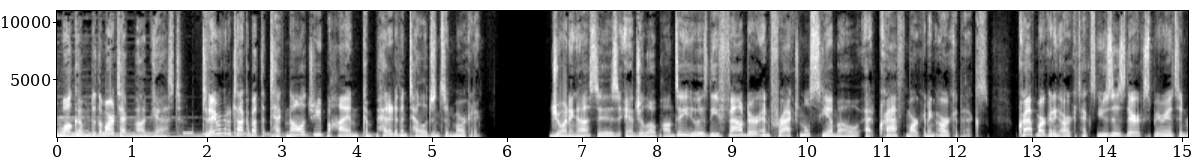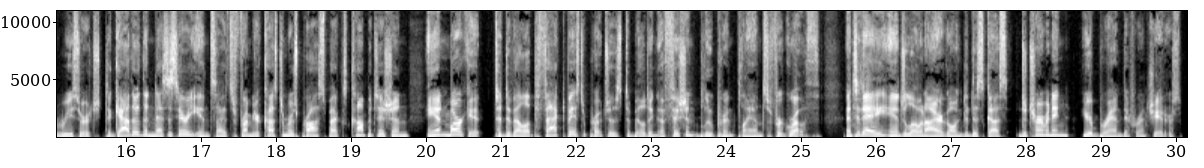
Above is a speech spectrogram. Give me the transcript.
Welcome to the Martech Podcast. Today we're going to talk about the technology behind competitive intelligence in marketing. Joining us is Angelo Ponzi, who is the founder and fractional CMO at Craft Marketing Architects. Craft Marketing Architects uses their experience and research to gather the necessary insights from your customers, prospects, competition, and market to develop fact based approaches to building efficient blueprint plans for growth. And today, Angelo and I are going to discuss determining your brand differentiators.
